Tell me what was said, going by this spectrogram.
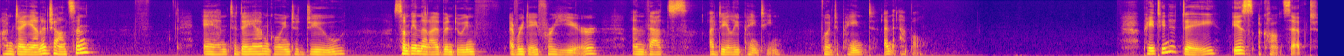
I'm Diana Johnson, and today I'm going to do something that I've been doing every day for a year, and that's a daily painting. I'm going to paint an apple. Painting a day is a concept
